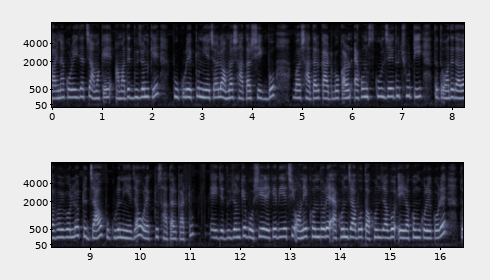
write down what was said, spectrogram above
বায়না করেই যাচ্ছে, আমাকে, আমাদের দুজনকে পুকুরে একটু নিয়ে চলো, আমরা সাঁতার শিখব বা সাঁতার কাটবো। কারণ এখন স্কুল যেহেতু ছুটি, তো তোমাদের দাদাভাই বলল, একটু যাও, পুকুরে নিয়ে যাও, ওর একটু সাঁতার কাটুক। এই যে দুজনকে বসিয়ে রেখে দিয়েছি, অনেকক্ষণ ধরে এখন যাব, তখন যাব এই রকম করে করে। তো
